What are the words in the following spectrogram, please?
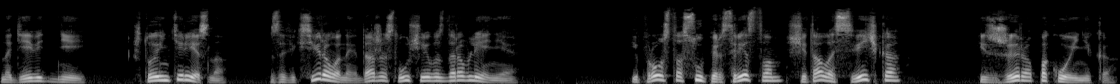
на 9 дней. Что интересно, зафиксированы даже случаи выздоровления. И просто суперсредством считалась свечка из жира покойника.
